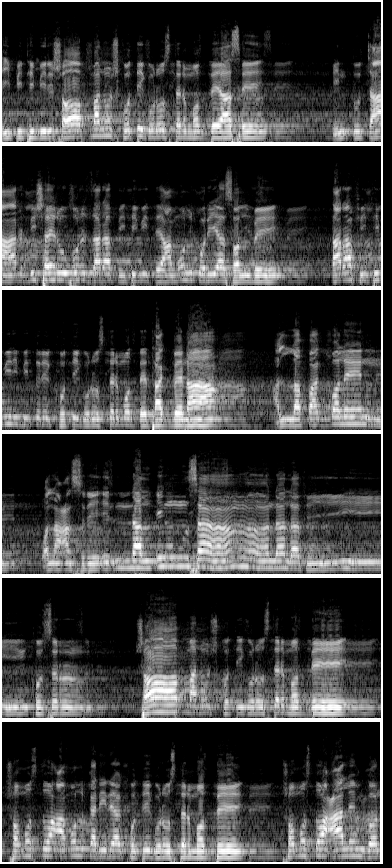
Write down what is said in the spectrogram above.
এই পৃথিবীর সব মানুষ ক্ষতিগ্রস্তের মধ্যে আছে। কিন্তু চার বিষয়ের উপর যারা পৃথিবীতে আমল করিয়া চলবে, তারা পৃথিবীর ভিতরে ক্ষতিগ্রস্তের মধ্যে থাকবে না। আল্লাহ পাক বলেন ইন্নাল ইনসানা লাফি খুসর। সব মানুষ ক্ষতিগ্রস্তের মধ্যে, সমস্ত আমলকারীরা ক্ষতিগ্রস্তের মধ্যে, সমস্ত আলেমগণ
